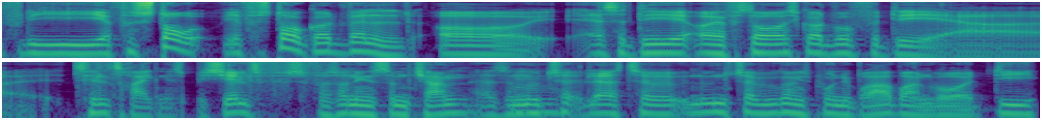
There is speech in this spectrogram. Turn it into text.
Fordi jeg forstår, jeg forstår godt valget, og, altså det, og jeg forstår også godt, hvorfor det er tiltrækkende, specielt for sådan en som Chan. Altså nu, Mm. ta- lad os tage, nu tager vi udgangspunkt i Brabrand, hvor de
